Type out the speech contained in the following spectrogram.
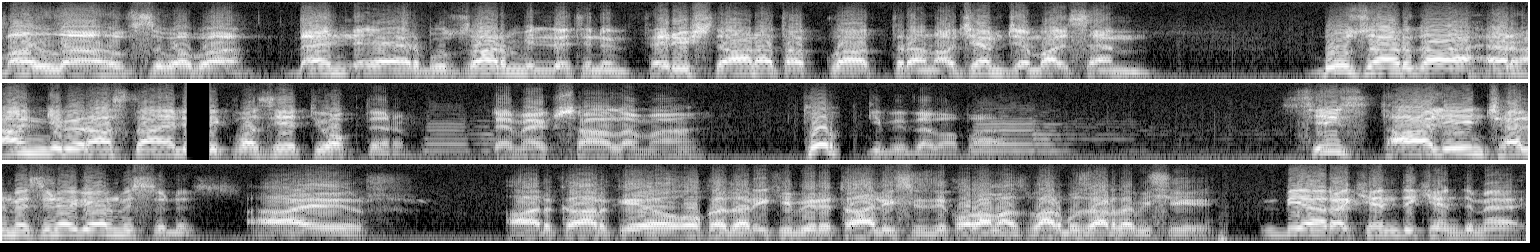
Vallahi Hıfzı baba, ben eğer bu zar milletinin feriştahına takla attıran Acem Cemal'sem... ...bu zarda herhangi bir hastanelik vaziyet yok derim. Demek sağlam ha? Turp gibi be baba! Siz talihin çelmesine gelmişsiniz. Hayır. Arka arkaya o kadar iki biri talihsizlik olamaz. Var bu zarda bir şey. Bir ara kendi kendime,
